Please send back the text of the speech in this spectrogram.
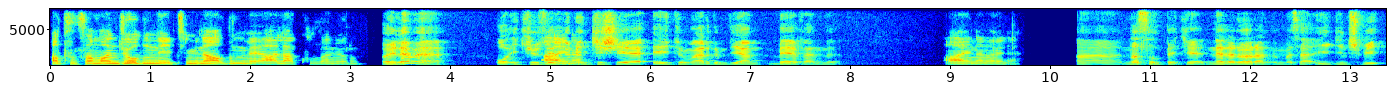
Atıl Samancıoğlu'nun eğitimini aldım ve hala kullanıyorum. Öyle mi? O 250 Aynen. bin kişiye eğitim verdim diyen beyefendi. Aynen öyle. Ee, nasıl peki? Neler öğrendin? Mesela ilginç bir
